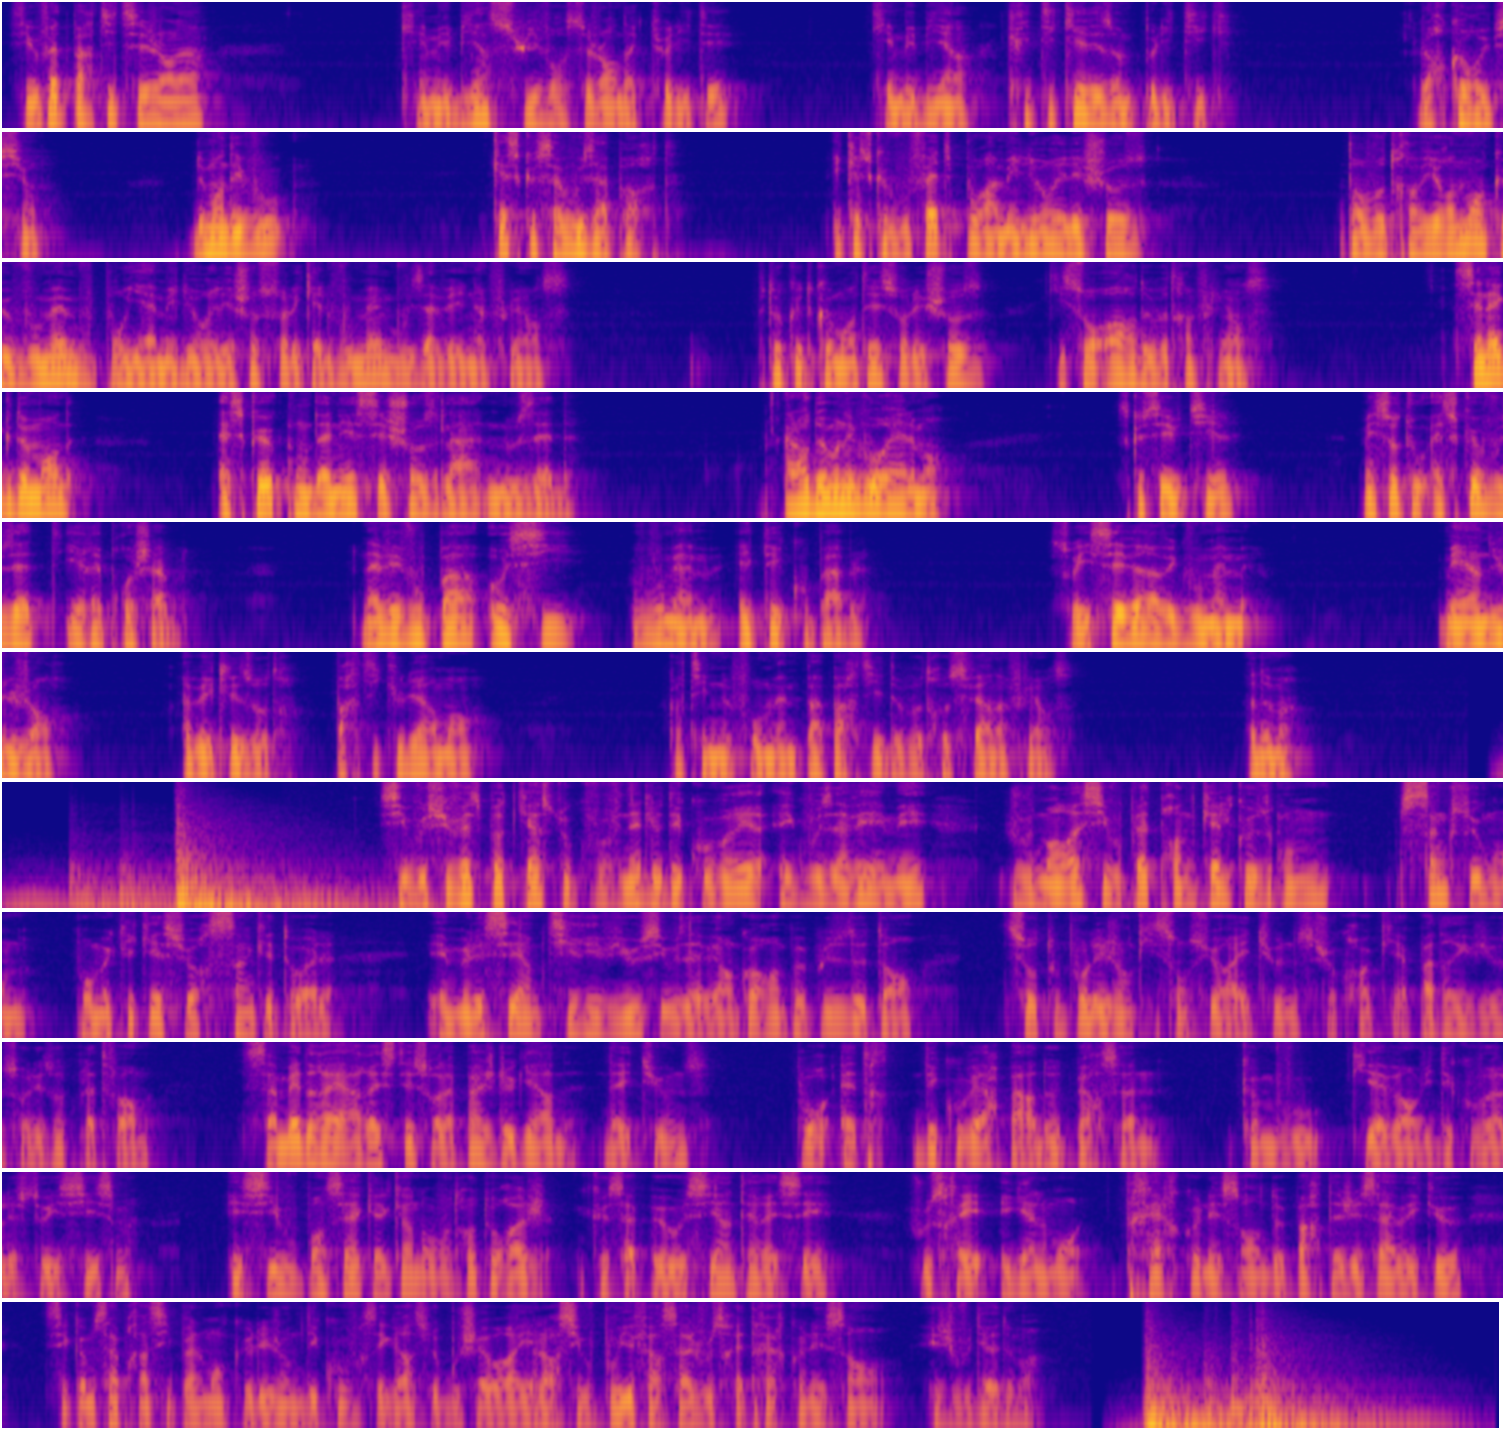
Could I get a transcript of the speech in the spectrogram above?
Si vous faites partie de ces gens-là qui aimaient bien suivre ce genre d'actualité, qui aimaient bien critiquer les hommes politiques, leur corruption, demandez-vous qu'est-ce que ça vous apporte et qu'est-ce que vous faites pour améliorer les choses dans votre environnement, que vous-même, vous pourriez améliorer les choses sur lesquelles vous-même, vous avez une influence, plutôt que de commenter sur les choses qui sont hors de votre influence? Sénèque demande, est-ce que condamner ces choses-là nous aide? Alors demandez-vous réellement, est-ce que c'est utile? Mais surtout, est-ce que vous êtes irréprochable? N'avez-vous pas aussi, vous-même, été coupable? Soyez sévère avec vous-même, mais indulgent avec les autres, particulièrement quand ils ne font même pas partie de votre sphère d'influence. À demain. Si vous suivez ce podcast ou que vous venez de le découvrir et que vous avez aimé, je vous demanderai s'il vous plaît de prendre quelques secondes, 5 secondes, pour me cliquer sur 5 étoiles et me laisser un petit review si vous avez encore un peu plus de temps, surtout pour les gens qui sont sur iTunes, je crois qu'il n'y a pas de review sur les autres plateformes. Ça m'aiderait à rester sur la page de garde d'iTunes pour être découvert par d'autres personnes comme vous qui avez envie de découvrir le stoïcisme et si vous pensez à quelqu'un dans votre entourage que ça peut aussi intéresser, je vous serais également très reconnaissant de partager ça avec eux. C'est comme ça principalement que les gens me découvrent, c'est grâce au bouche à oreille. Alors si vous pouviez faire ça, je vous serais très reconnaissant et je vous dis à demain.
